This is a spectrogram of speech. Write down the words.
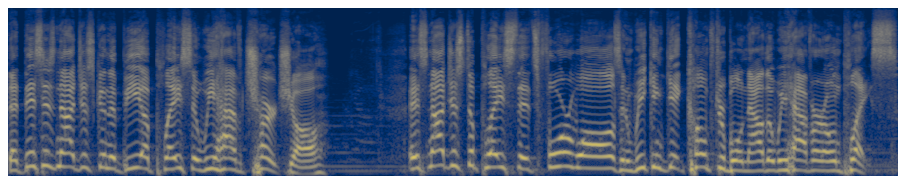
That this is not just gonna be a place that we have church, y'all. It's not just a place that's four walls and we can get comfortable now that we have our own place.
